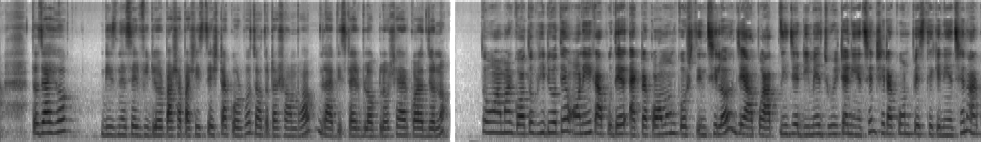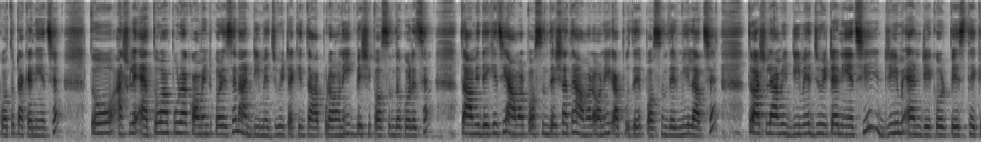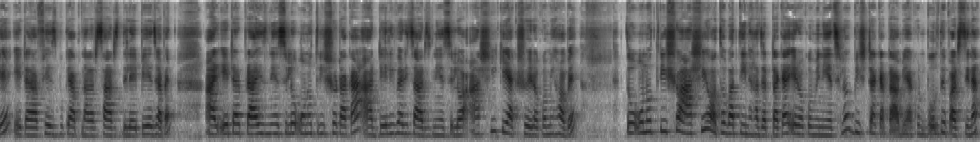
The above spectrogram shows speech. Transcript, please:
তো যাই হোক বিজনেসের ভিডিওর পাশাপাশি চেষ্টা করব যতটা সম্ভব লাইফস্টাইল ব্লগগুলো শেয়ার করার জন্য। তো আমার গত ভিডিওতে অনেক আপুদের একটা কমন কোশ্চিন ছিল যে, আপু, আপনি যে ডিমের ঝুড়িটা নিয়েছেন, সেটা কোন পেজ থেকে নিয়েছেন আর কত টাকা নিয়েছেন? তো আসলে এত আপুরা কমেন্ট করেছেন আর ডিমের ঝুড়িটা কিন্তু আপুরা অনেক বেশি পছন্দ করেছেন। তো আমি দেখেছি আমার পছন্দের সাথে আমার অনেক আপুদের পছন্দের মিল আছে। তো আসলে আমি ডিমের ঝুড়িটা নিয়েছি ড্রিম অ্যান্ড ডেকোর পেজ থেকে। এটা ফেসবুকে আপনারা সার্চ দিলে পেয়ে যাবেন। আর এটার প্রাইস নিয়েছিল উনত্রিশশো টাকা আর ডেলিভারি চার্জ নিয়েছিল আশি কি একশো এরকমই হবে। তো উনত্রিশশো আশি অথবা তিন হাজার টাকা এরকমই নিয়েছিল। বিশ টাকাটা আমি এখন বলতে পারছি না।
